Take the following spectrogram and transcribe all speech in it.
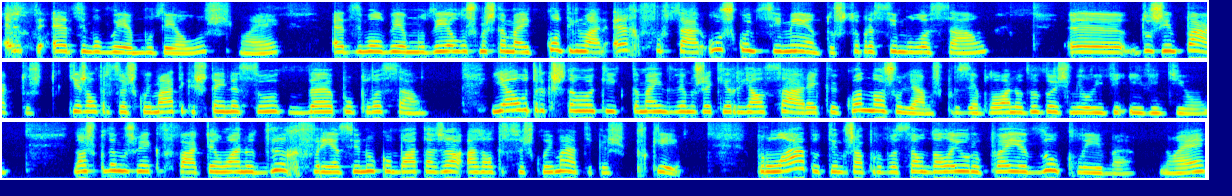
a, a desenvolver modelos, não é? a desenvolver modelos, mas também continuar a reforçar os conhecimentos sobre a simulação uh, dos impactos que as alterações climáticas têm na saúde da população. E há outra questão aqui que também devemos aqui realçar, é que quando nós olhamos, por exemplo, ao ano de 2021, nós podemos ver que de facto é um ano de referência no combate às, às alterações climáticas. Porquê? Por um lado, temos a aprovação da Lei Europeia do Clima, não é?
